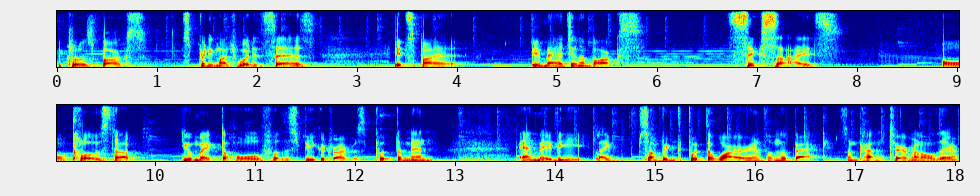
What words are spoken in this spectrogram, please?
The closed box is pretty much what it says. It's by, imagine a box, six sides, all closed up. You make the hole for the speaker drivers, put them in, and maybe like something to put the wire in from the back, some kind of terminal there.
